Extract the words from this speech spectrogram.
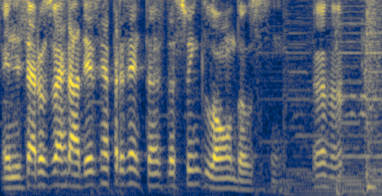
Eles eram os verdadeiros representantes da Swing London, assim. Uhum.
